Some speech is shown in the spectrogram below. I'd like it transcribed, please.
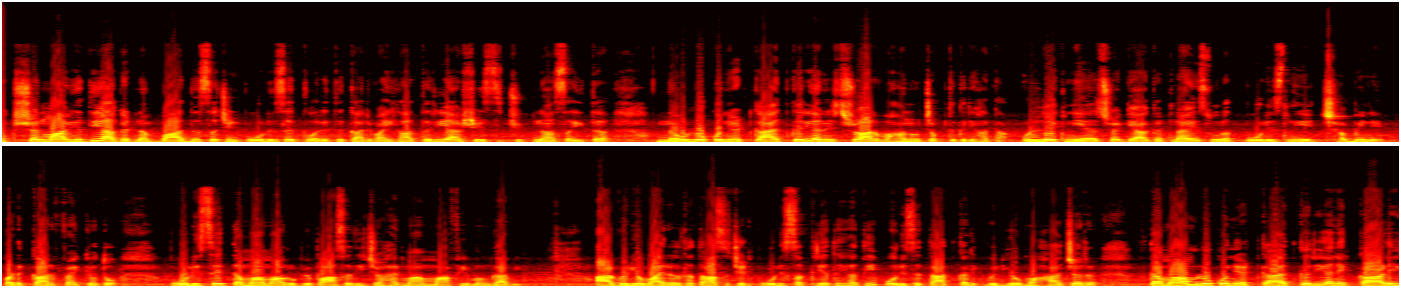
એક્શનમાં આવી હતી. આ ઘટના બાદ સચિન પોલીસે ત્વરિત કાર્યવાહી હાથ ધરી આશીષ ચિકના સહિત નવ લોકોની અટકાયત કરી અને ચાર વાહનો જપ્ત કર્યા હતા. ઉલ્લેખનીય છે કે આ ઘટનાએ સુરત પોલીસની છબીને પડકાર ફેંક્યો હતો. પોલીસે તમામ આરોપીઓ પાસેથી જાહેરમાં માફી મંગાવી. આ વીડિયો વાયરલ થતાં સચિન પોલીસ સક્રિય થઈ હતી. પોલીસે તાત્કાલિક વિડીયોમાં હાજર તમામ લોકોની અટકાયત કરી અને કાળી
